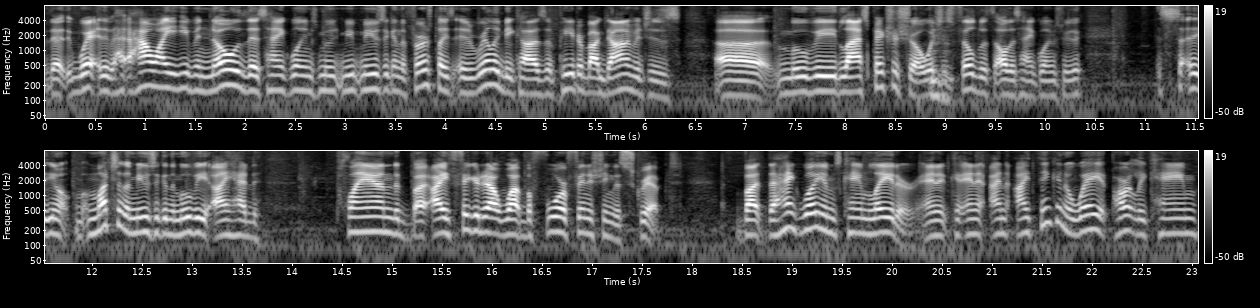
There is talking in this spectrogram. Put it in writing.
the, where, how I even know this Hank Williams mu- mu- music in the first place is really because of Peter Bogdanovich's uh, movie Last Picture Show, which is filled with all this Hank Williams music. So, you know, m- much of the music in the movie I had planned, but I figured it out what before finishing the script. But the Hank Williams came later, and it and, it, and I think in a way it partly came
